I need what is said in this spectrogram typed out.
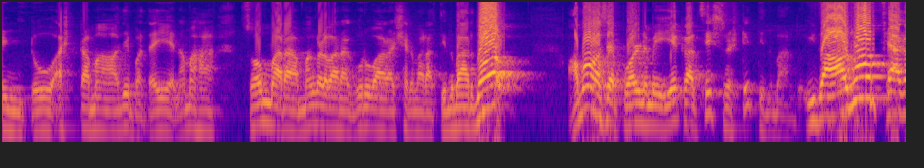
ಎಂಟು ಅಷ್ಟಮಾಧಿಪತಯೇ ನಮಃ. ಸೋಮವಾರ, ಮಂಗಳವಾರ, ಗುರುವಾರ, ಶನಿವಾರ ತಿನ್ನಬಾರ್ದು ಅಮಾವಾಸ್ಯೆ ಪೌರ್ಣಿಮೆ ಏಕಾದಶಿ ಸೃಷ್ಟಿ ತಿನ್ನಬಾರ್ದು. ಇದಾಗೂ ತ್ಯಾಗ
